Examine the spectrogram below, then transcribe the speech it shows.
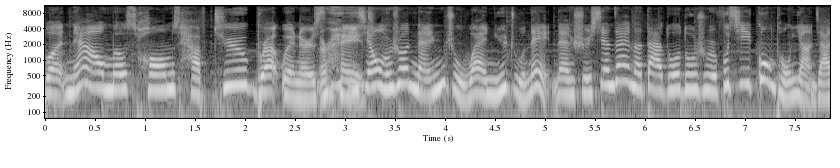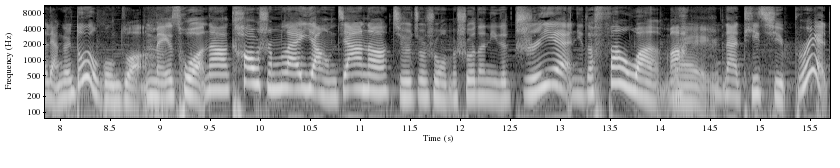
But now most homes have two breadwinners. Right. 以前我们说男主外女主内，但是现在呢，大多都是夫妻共同养家，两个人都有工作。没错，那靠什么来养家呢？其实就是我们说的你的职业、你的饭碗嘛。 Right. 那提起 bread，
